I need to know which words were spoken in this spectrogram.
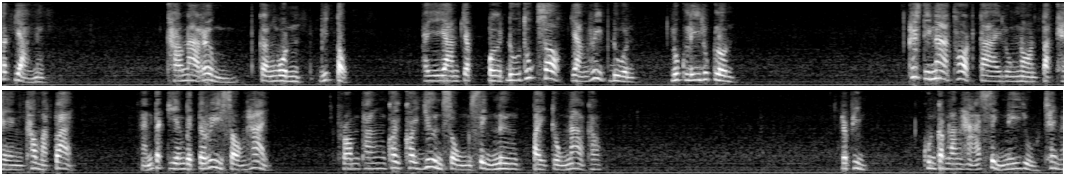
สักอย่างหนึ่งข้าวหน้าเริ่มกังวลวิตก พยายามจะเปิดดูทุกซอกอย่างรีบด่วน ลุกลี้ลุกลน คริสติน่าทอดกายลงนอนตะแคงเข้ามาใกล้ หันตะเกียงแบตเตอรี่สองให้ พร้อมทั้งค่อยๆยยื่นส่งสิ่งหนึ่งไปตรงหน้าเขาระพิน คุณกำลังหาสิ่งนี้อยู่ใช่ไหม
